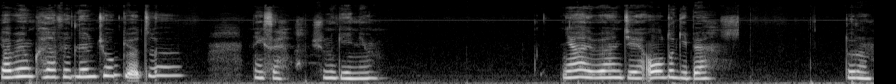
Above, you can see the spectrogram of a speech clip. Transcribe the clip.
Ya benim kıyafetlerim çok kötü. Neyse şunu giyineyim. Yani bence oldu gibi. Durun.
